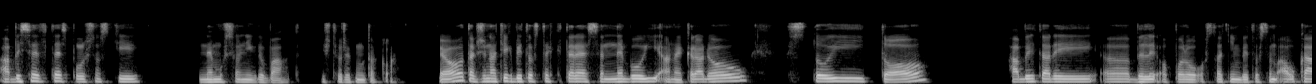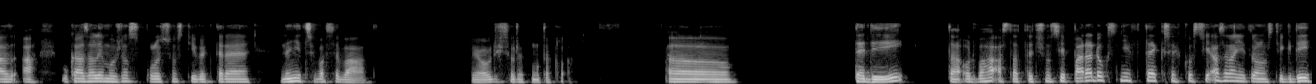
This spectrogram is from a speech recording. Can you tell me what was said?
aby se v té společnosti nemusel nikdo bát, když to řeknu takhle. Jo, takže na těch bytostech, které se nebojí a nekradou, stojí to, aby tady uh, byly oporou ostatním bytostem a, ukáz- a ukázali možnost společnosti, ve které není třeba se bát. Jo, když to řeknu takhle. Uh, tedy ta odvaha a statečnost je paradoxně v té křehkosti a zranitelnosti, kdy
